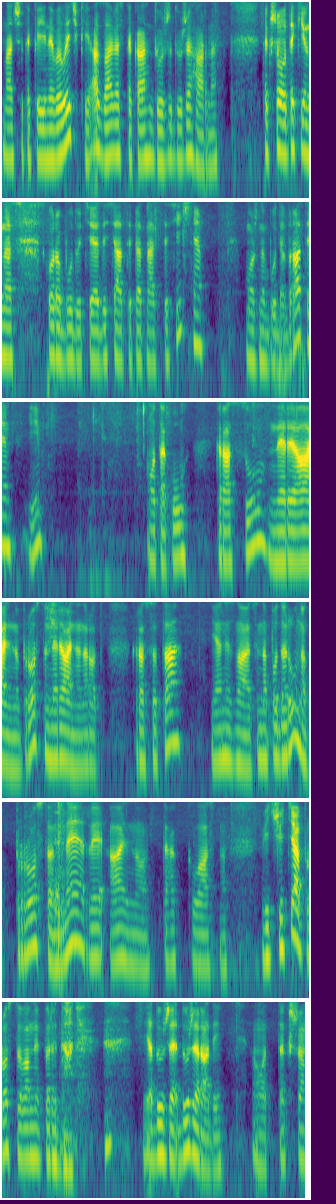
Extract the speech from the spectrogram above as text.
наче такий невеличкий, а зав'яз така дуже-дуже гарна. Так що, отакі у нас скоро будуть е, 10-15 січня. Можна буде брати і отаку красу нереально, просто нереально народ. Красота. Я не знаю, це на подарунок просто нереально так класно. Відчуття просто вам не передати. Я дуже, дуже радий. От, так що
